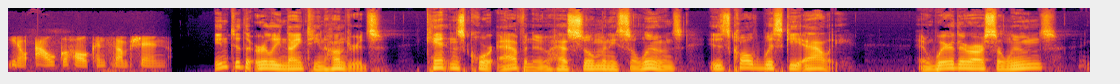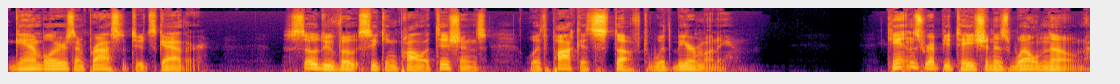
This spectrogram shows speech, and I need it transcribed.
you know, alcohol consumption. Into the early 1900s, Canton's Court Avenue has so many saloons it is called Whiskey Alley, and where there are saloons, gamblers and prostitutes gather. So do vote seeking politicians with pockets stuffed with beer money. Canton's reputation is well known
